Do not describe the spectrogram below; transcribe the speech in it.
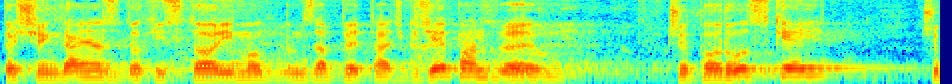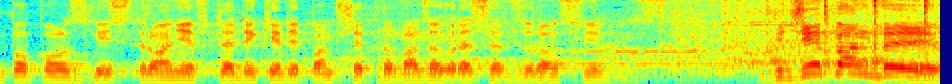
to sięgając do historii mógłbym zapytać, gdzie pan był? Czy po ruskiej, czy po polskiej stronie wtedy, kiedy pan przeprowadzał reset z Rosją? Gdzie pan był?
